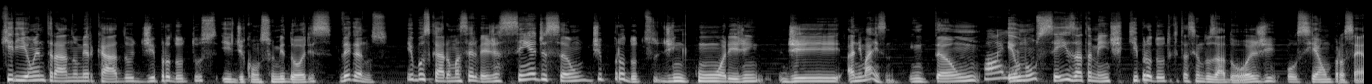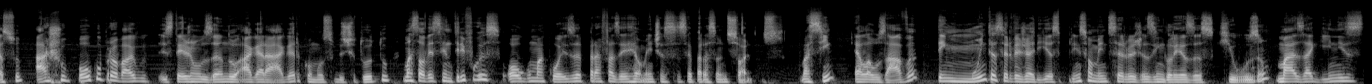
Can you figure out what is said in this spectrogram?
queriam entrar no mercado de produtos e de consumidores veganos e buscar uma cerveja sem adição de produtos de, com origem de animais. Né? Então, Olha. eu não sei exatamente que produto que está sendo usado hoje ou se é um processo. Acho pouco provável que estejam usando agar-agar como substituto, mas talvez centrífugas ou alguma coisa para fazer realmente essa separação de sólidos. Mas sim, ela usava. Tem muitas cervejarias, principalmente cervejas inglesas, que usam, mas a Guinness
